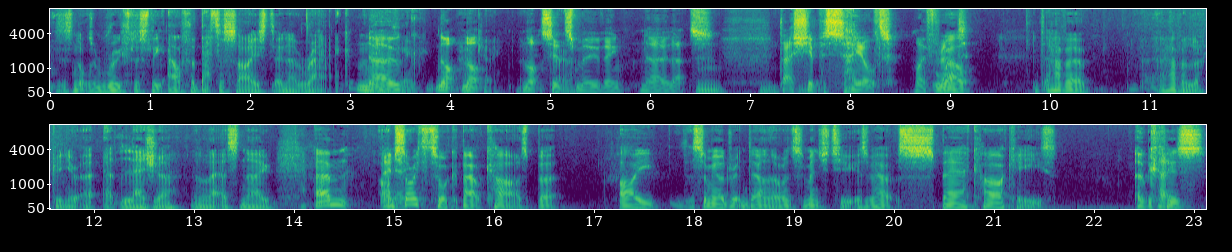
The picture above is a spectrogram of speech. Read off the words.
it's not ruthlessly alphabeticized in a rack. No, not not Okay, no, not since. Mm, moving. No, that's that ship has sailed, my friend. Well, have a have a look in your at, at leisure and let us know. Um, I'm know. sorry to talk about cars, but I something I'd written down that I wanted to mention to you is about spare car keys okay, because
